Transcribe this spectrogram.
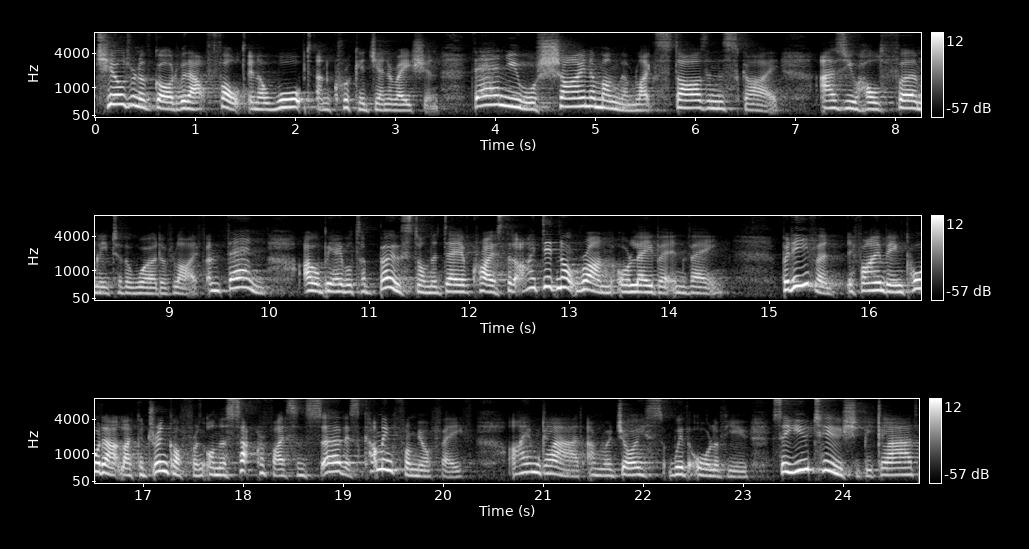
children of God without fault in a warped and crooked generation. Then you will shine among them like stars in the sky as you hold firmly to the word of life. And then I will be able to boast on the day of Christ that I did not run or labor in vain. But even if I am being poured out like a drink offering on the sacrifice and service coming from your faith, I am glad and rejoice with all of you. So you too should be glad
